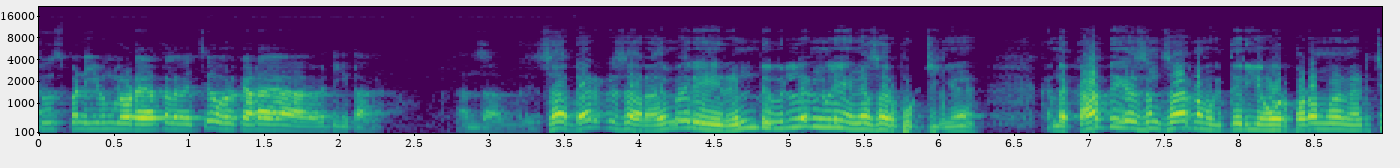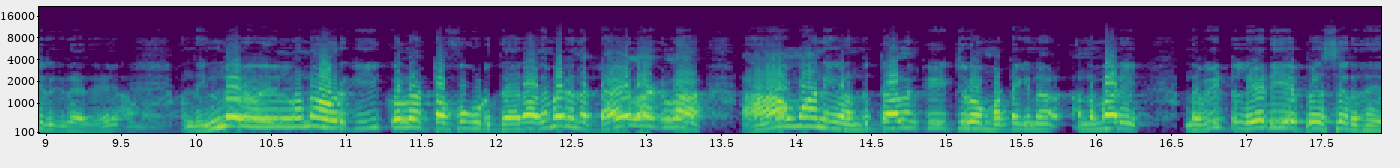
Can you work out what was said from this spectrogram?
சூஸ் பண்ணி இவங்களோட இடத்துல வச்சு ஒரு கடை வெட்டிக்கிட்டாங்க. அந்த சார் டேரக்டர் சார் அது மாதிரி ரெண்டு வில்லன்களையும் எங்க சார் பிடிச்சிங்க? அந்த கார்த்திகேசன் சார் நமக்கு தெரியும் ஒரு படம்லாம் நடிச்சிருக்கிறாரு. அந்த இன்னொரு வில்லனும் அவருக்கு ஈக்குவலாக டஃப் கொடுத்தாரு. அதே மாதிரி அந்த டயலாக்லாம் ஆமா நீ வந்துட்டாலும் கிழிச்சிருவோம் மாட்டேங்கினா அந்த மாதிரி அந்த வீட்டு லேடியே பேசுறது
